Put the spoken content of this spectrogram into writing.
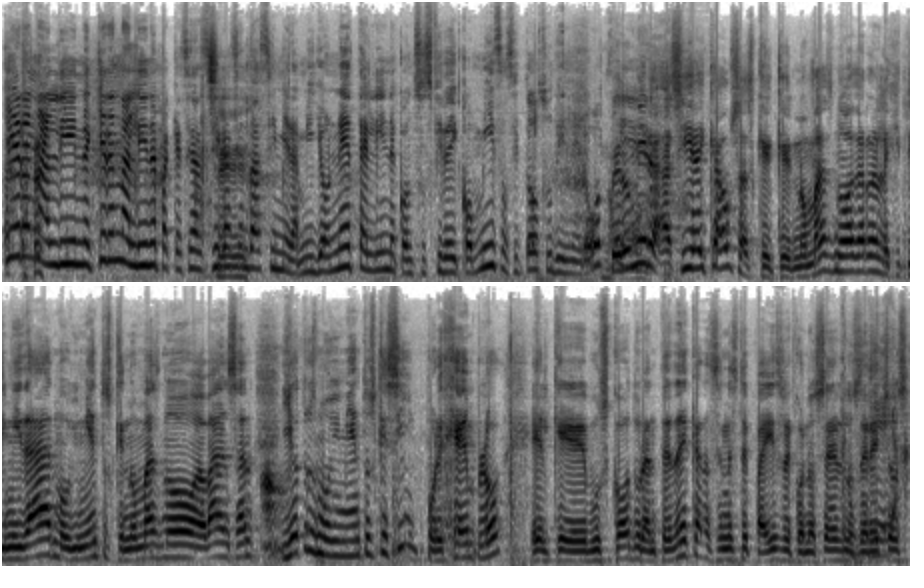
Quieren al INE, quieren al INE para que sea, siga Sí. siendo así, mira, milloneta el INE con sus fideicomisos y todo su dinero. Pero mira, así hay causas que, que nomás no agarran legitimidad, movimientos que nomás no avanzan y otros movimientos que sí. Por ejemplo, el que buscó durante décadas en este país reconocer los derechos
